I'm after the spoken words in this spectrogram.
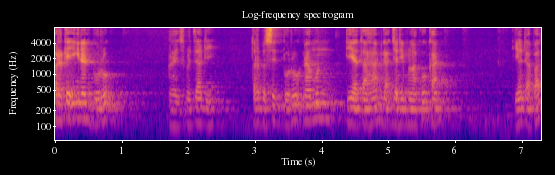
berkeinginan buruk nah seperti tadi terbesit buruk namun dia tahan nggak jadi melakukan dia dapat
